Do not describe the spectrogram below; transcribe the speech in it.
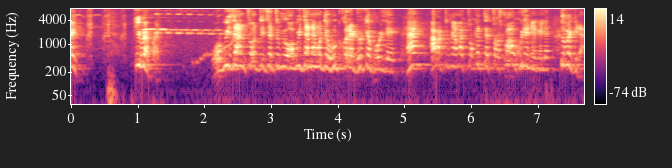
এই কি ব্যাপার? অভিযান চলতেছে তুমি অভিযানের মধ্যে হুট করে ঢুকে পড়লে হ্যাঁ? আবার তুমি আমার চোখের থেকে চশমাও খুলে নিয়ে গেলে তুমি কিনা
